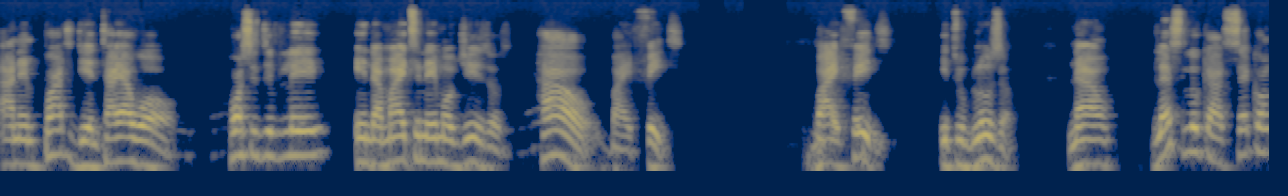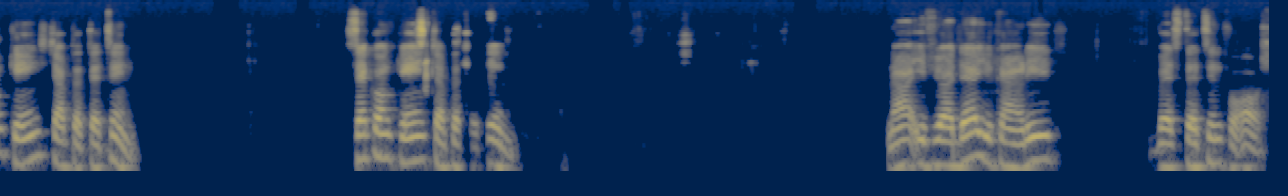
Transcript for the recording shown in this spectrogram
and impact the entire world positively in the mighty name of Jesus. How? By faith. By faith, it will blossom. Now, let's look at Second Kings chapter 13. Second Kings chapter 13. Now, if you are there, you can read verse 13 for us.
